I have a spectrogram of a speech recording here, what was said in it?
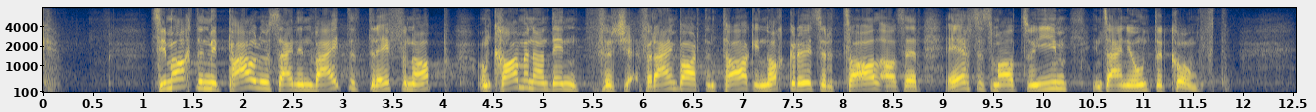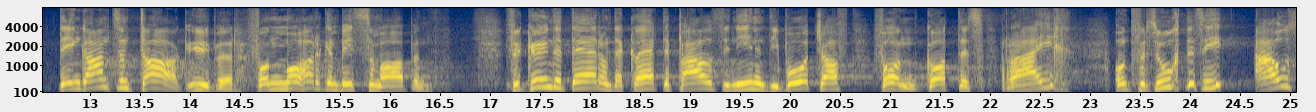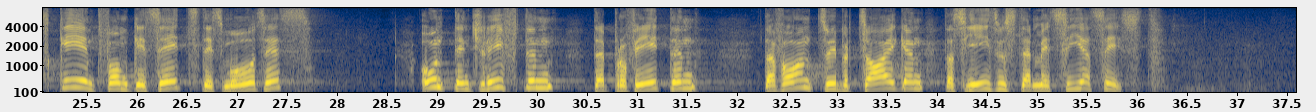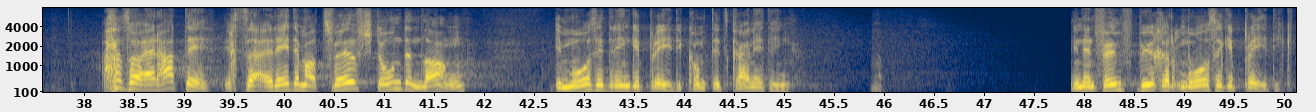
Sie machten mit Paulus einen weiteren Treffen ab und kamen an den vereinbarten Tag in noch größerer Zahl als er erstes Mal zu ihm in seine Unterkunft. Den ganzen Tag über, von morgen bis zum Abend, verkündete er und erklärte Paulus in ihnen die Botschaft von Gottes Reich und versuchte sie ausgehend vom Gesetz des Moses und den Schriften der Propheten davon zu überzeugen, dass Jesus der Messias ist. Also er hatte, ich rede mal zwölf Stunden lang, im Mose drin gepredigt, kommt jetzt keine Ding. In den fünf Büchern Mose gepredigt.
